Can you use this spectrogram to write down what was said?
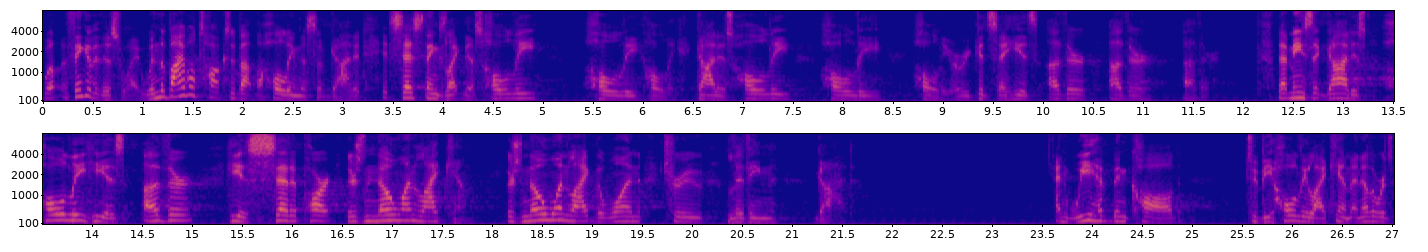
Well, think of it this way when the Bible talks about the holiness of God, it, it says things like this holy, holy, holy. God is holy, holy, holy. Or we could say he is other, other, other. That means that God is holy, he is other, he is set apart. There's no one like him. There's no one like the one true living God. And we have been called to be holy like him. In other words,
